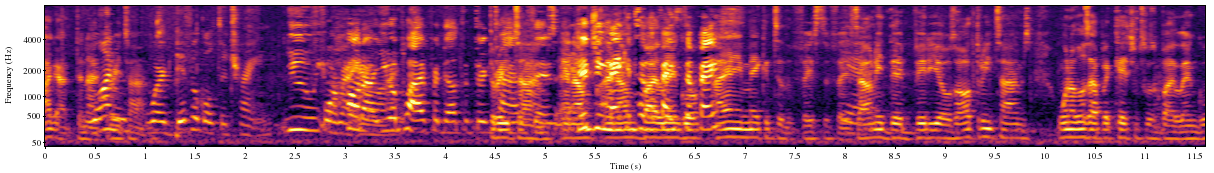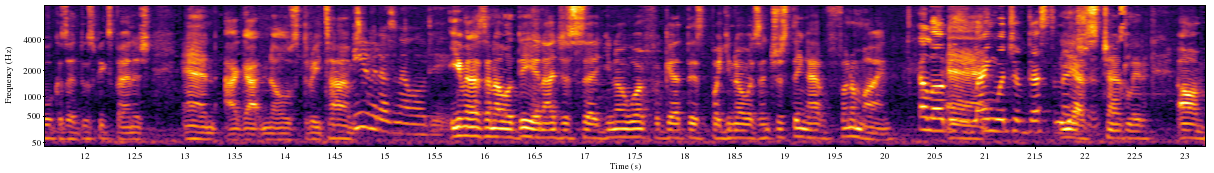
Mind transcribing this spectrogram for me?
I got denied one three times. were difficult to train. You former hold on. You applied for Delta three, three times. times, and, and, did I'm, you and make I'm it to the face to face? I didn't make it to the face to face. I only did videos all three times. One of those applications was bilingual because I do speak Spanish, and I got no's three times. Even as an LOD. Even as an LOD, and I just said, you know what, forget this. But you know what's interesting? I have a friend of mine. LOD, And- language of destination. Yes, translator. Um,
